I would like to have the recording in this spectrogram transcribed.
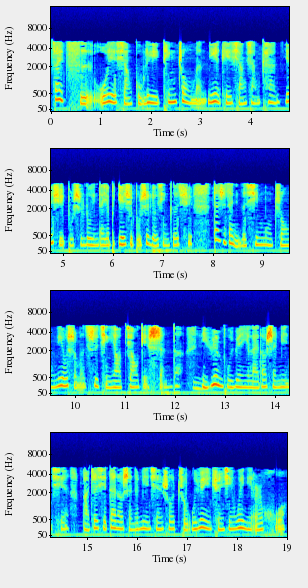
在此，我也想鼓励听众们，你也可以想想看，也许不是录音带，也也许不是流行歌曲，但是在你的心目中，你有什么事情要交给神的？嗯、你愿不愿意来到神面前，把这些带到神的面前，说主，我愿意全心为你而活，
